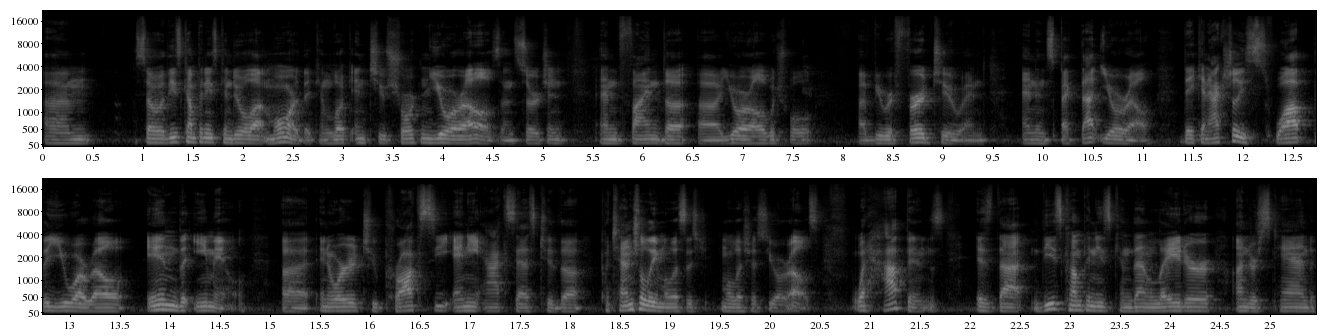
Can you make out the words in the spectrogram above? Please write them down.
Um, so these companies can do a lot more. They can look into shortened URLs and search and, and find the uh, URL which will uh, be referred to and, and inspect that URL. They can actually swap the URL in the email uh, in order to proxy any access to the potentially malicious, malicious URLs. What happens is that these companies can then later understand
